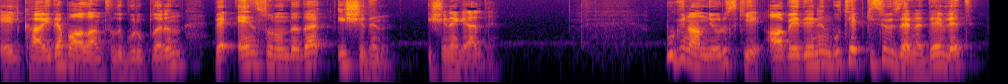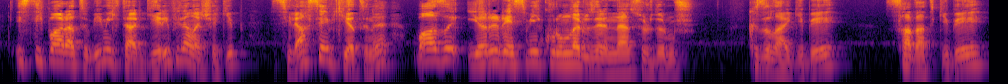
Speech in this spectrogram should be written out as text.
El-Kaide bağlantılı grupların ve en sonunda da IŞİD'in işine geldi. Bugün anlıyoruz ki ABD'nin bu tepkisi üzerine devlet istihbaratı bir miktar geri plana çekip silah sevkiyatını bazı yarı resmi kurumlar üzerinden sürdürmüş. Kızılay gibi, Sadat gibi,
